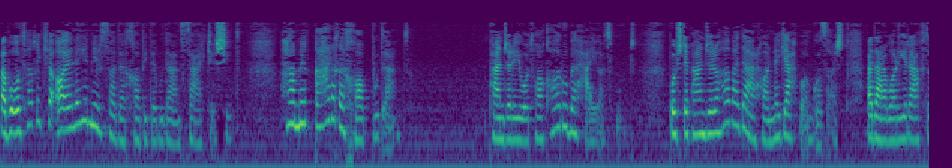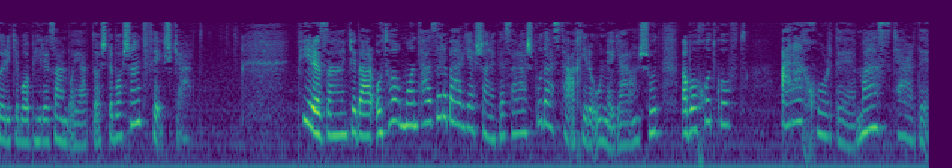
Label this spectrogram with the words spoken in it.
و به اتاقی که عائله میر صادق خوابیده بودند سر کشید. همه غرق خواب بودند. پنجره اتاقها رو به حیات بود. پشت پنجره ها و درها نگهبان گذاشت و درباره رفتاری که با پیرزن باید داشته باشند فکر کرد. پیرزن که در اتاق منتظر برگشتن پسرش بود از تأخیر او نگران شد و با خود گفت عرق خورده مست کرده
